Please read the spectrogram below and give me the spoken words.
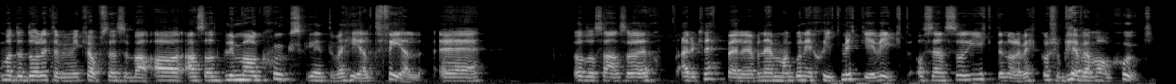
mådde dåligt över min kropp. Sen så bara, ah, alltså att bli magsjuk skulle inte vara helt fel. Eh, och då sa han så, är du knäpp eller? Jag bara, Nej, man går ner skitmycket i vikt. Och sen så gick det några veckor så blev jag magsjuk.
